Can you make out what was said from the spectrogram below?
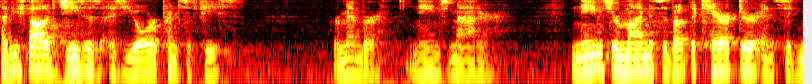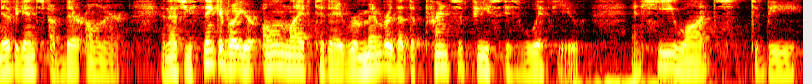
Have you thought of Jesus as your Prince of Peace? Remember, names matter. Names remind us about the character and significance of their owner. And as you think about your own life today, remember that the Prince of Peace is with you, and he wants to be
